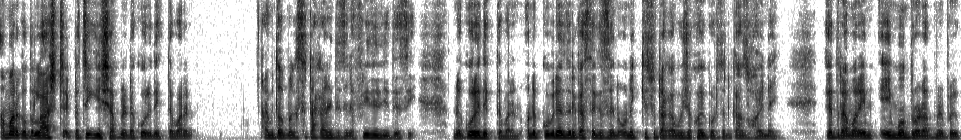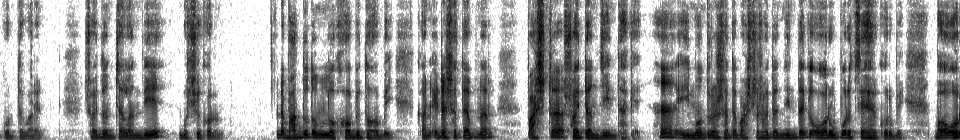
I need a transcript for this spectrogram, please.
আমার কত লাস্ট একটা চিকিৎসা আপনি এটা করে দেখতে পারেন। আমি তো আপনার কাছে টাকা নিতেছি না ফ্রিতে দিতেছি। আপনি করে দেখতে পারেন। অনেক কবিরাজের কাছে গেছেন, অনেক কিছু টাকা পয়সা ক্ষয় করছেন, কাজ হয় নাই। এক্ষেত্রে আমার এই এই মন্ত্রটা আপনি প্রয়োগ করতে পারেন। শয়তান চালান দিয়ে বশীকরণ। এটা বাধ্যতামূলক হবে তো হবেই। কারণ এটার সাথে আপনার পাঁচটা শয়তান জিন থাকে হ্যাঁ? এই মন্ত্রের সাথে পাঁচটা শয়তান জিন থাকে, ওর উপরে চেহার করবে বা ওর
